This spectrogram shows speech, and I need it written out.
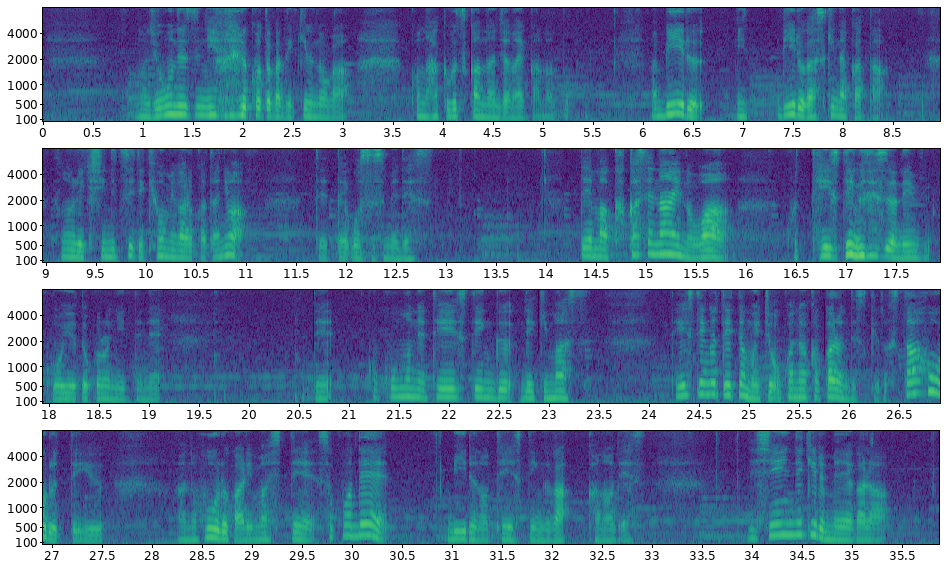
の情熱に触れることができるのがこの博物館なんじゃないかなと、まあ、ビールにビールが好きな方その歴史について興味がある方には絶対おすすめです。でまあ欠かせないのはこテイスティングですよね。こういうところに行ってね。でここもねテイスティングできます。テイスティングって言っても一応お金はかかるんですけどスターホールっていうあのホールがありましてそこでビールのテイスティングが可能です。で試飲できる銘柄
